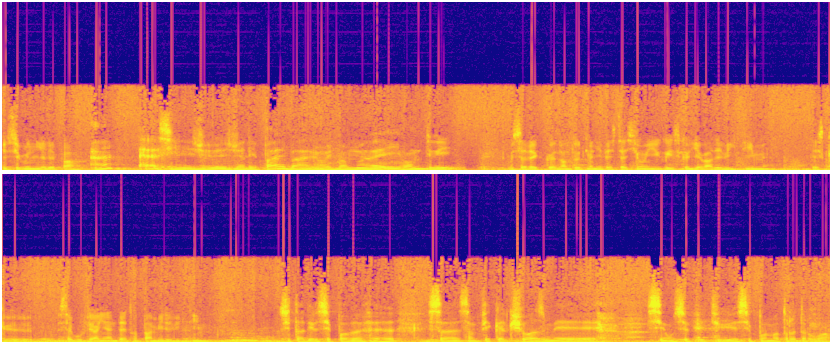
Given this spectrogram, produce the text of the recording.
Et si vous n'y allez pas Hein Euh, Si je n'y allais pas, eh ben, ils, vont me, ils vont me tuer. Vous savez que dans toute manifestation, il risque d'y avoir des victimes. Est-ce que ça vous fait rien d'être parmi les victimes? C'est-à-dire, c'est pas, euh, ça, ça me fait quelque chose, mais si on se fait tuer, c'est pour notre droit.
